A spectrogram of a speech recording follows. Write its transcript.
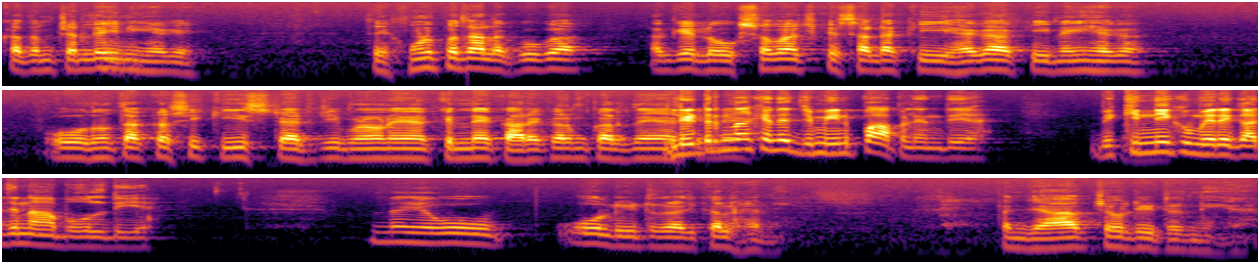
ਕਦਮ ਚੱਲੇ ਹੀ ਨਹੀਂ ਹੈਗੇ। ਤੇ ਹੁਣ ਪਤਾ ਲੱਗੂਗਾ ਅੱਗੇ ਲੋਕ ਸਭਾ ਚ ਕਿ ਸਾਡਾ ਕੀ ਹੈਗਾ ਕੀ ਨਹੀਂ ਹੈਗਾ। ਉਹ ਉਦੋਂ ਤੱਕ ਅਸੀਂ ਕੀ ਸਟ੍ਰੈਟਜੀ ਬਣਾਉਣੇ ਆ ਕਿੰਨੇ ਕਾਰਜਕ੍ਰਮ ਕਰਦੇ ਆ ਲੀਡਰ ਨਾ ਕਹਿੰਦੇ ਜ਼ਮੀਨ ਭਾਪ ਲੈਂਦੇ ਆ। ਵੀ ਕਿੰਨੀ ਕੁ ਮੇਰੇ ਗੱਜ ਨਾ ਬੋਲਦੀ ਹੈ? ਨਹੀਂ ਉਹ ਉਹ ਲੀਡਰ ਅੱਜਕੱਲ ਹੈ ਨਹੀਂ। ਪੰਜਾਬ 'ਚ ਉਹ ਲੀਡਰ ਨਹੀਂ ਹੈ।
